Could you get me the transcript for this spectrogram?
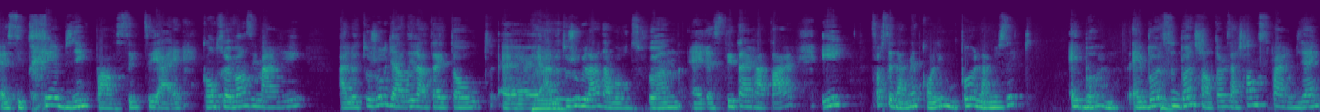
euh, c'est très bien passé. sais, contre vents et marées, elle a toujours gardé la tête haute, euh, elle a toujours eu l'air d'avoir du fun, elle est restée terre à terre. Et force est d'admettre qu'on l'aime ou pas, la musique est bonne. Elle est bonne, c'est une bonne chanteuse, elle chante super bien,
